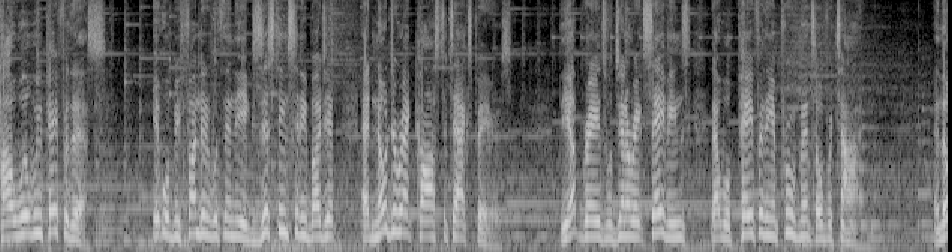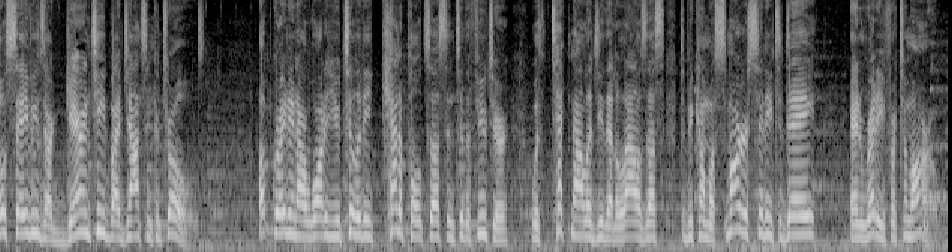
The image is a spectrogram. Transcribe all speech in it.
How will we pay for this? It will be funded within the existing city budget at no direct cost to taxpayers. The upgrades will generate savings that will pay for the improvements over time. And those savings are guaranteed by Johnson Controls. Upgrading our water utility catapults us into the future with technology that allows us to become a smarter city today and ready for tomorrow.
